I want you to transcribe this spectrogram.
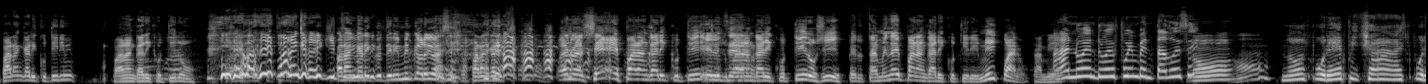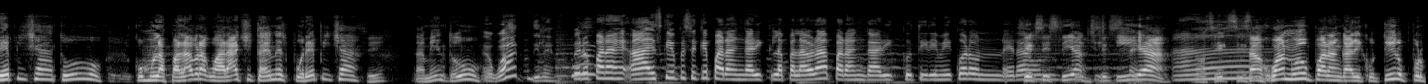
Parangaricutiri. Parangaricutiro. Parangaricutiro. Bueno, el C es Parangaricutiro, el. Parangaricutiro, sí, pero también hay Parangaricutirimícuaro. También. Ah, no, no fue inventado ese. No. No, es purépicha, es purépicha, tú. Como la palabra guarachi también es purépicha. Sí. También tú. Eh, ¿What? Dile. Pero para. Ah, es que yo pensé que parangari, la palabra parangaricutirimícuaro era. Sí un- existía. sí existía. Existía. Ah. No, sí existe. San Juan Nuevo Parangaricutiro, por,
